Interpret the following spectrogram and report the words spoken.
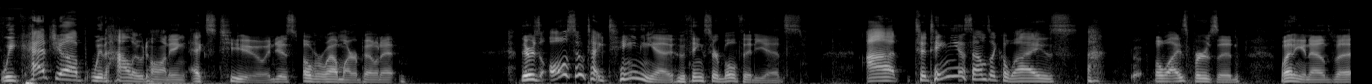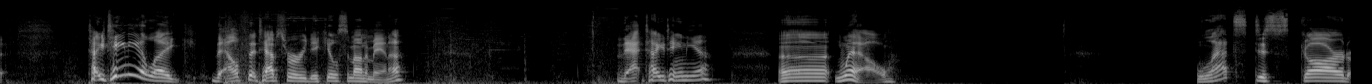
we catch up with Hallowed Haunting X2 and just overwhelm our opponent. There's also Titania, who thinks they're both idiots. Uh, Titania sounds like a wise, a wise person. Wedding announcement. Titania, like the elf that taps for a ridiculous amount of mana. That Titania. Uh, well, let's discard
